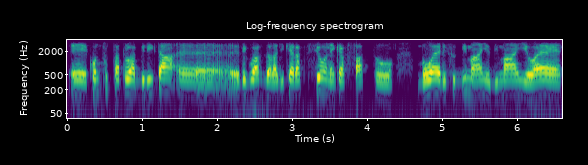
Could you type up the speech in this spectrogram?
eh, con tutta probabilità eh, riguardo alla dichiarazione che ha fatto Boeri su Di Maio. Di Maio è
